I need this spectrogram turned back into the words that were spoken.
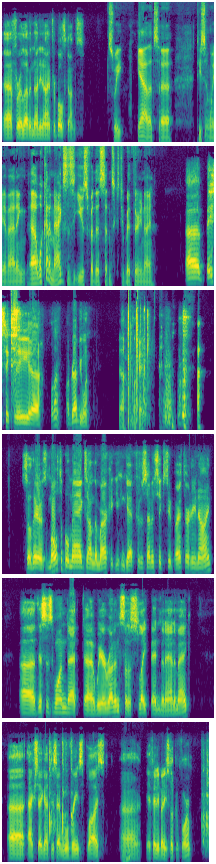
uh, for 11.99 for both guns. Sweet. Yeah, that's a decent way of adding. Uh, what kind of mags does it use for the 762 by 39? Uh, basically, uh, hold on, I'll grab you one. Yeah. Okay. So there's multiple mags on the market you can get for the 762 by 39. Uh, this is one that uh, we're running, so the Slight Bend Banana Mag. Uh, actually, I got this at Wolverine Supplies, uh, if anybody's looking for them.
